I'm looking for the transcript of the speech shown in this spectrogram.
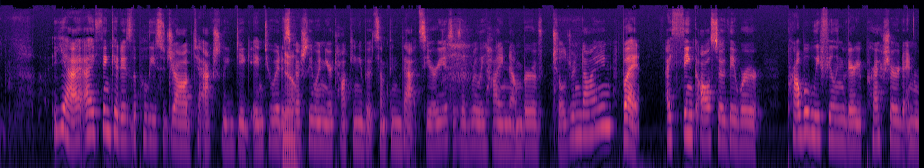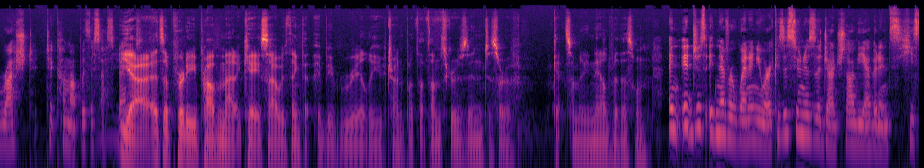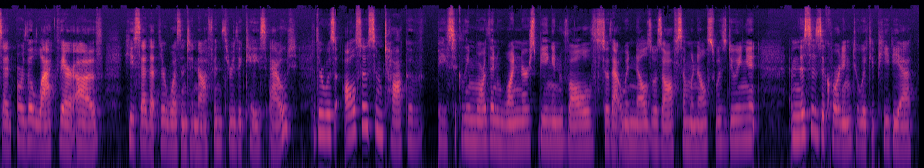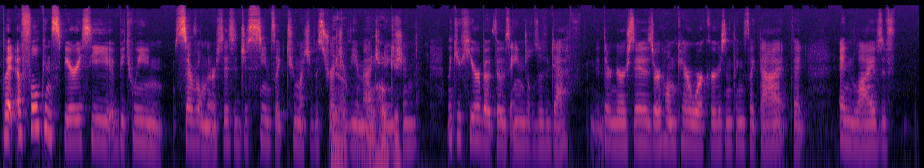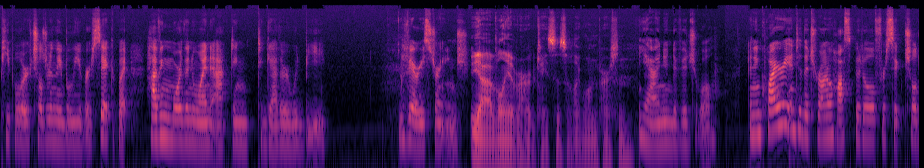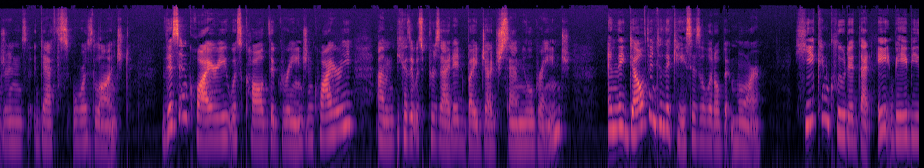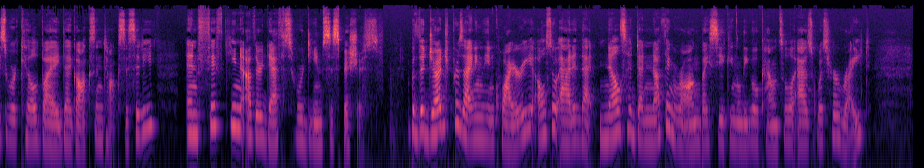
Yeah, I think it is the police job to actually dig into it, Yeah. especially when you're talking about something that serious as a really high number of children dying. But I think also they were probably feeling very pressured and rushed to come up with a suspect. Yeah, it's a pretty problematic case. I would think that they'd be really trying to put the thumb screws in to sort of get somebody nailed for this one. And it just it never went anywhere because as soon as the judge saw the evidence, he said or the lack thereof, he said that there wasn't enough and threw the case out. There was also some talk of basically more than one nurse being involved so that when Nelles was off, someone else was doing it. And this is according to Wikipedia. But a full conspiracy between several nurses, it just seems like too much of a stretch Yeah, of the a little hokey. imagination. Like you hear about those angels of death, they're nurses or home care workers and things like that, that end lives of people or children they believe are sick. But having more than one acting together would be very strange. Yeah, I've only ever heard cases of like one person. Yeah, an individual. An inquiry into the Toronto Hospital for Sick Children's Deaths was launched. This inquiry was called the Grange Inquiry um, because it was presided by Judge Samuel Grange, and they delved into the cases a little bit more. He concluded that eight babies were killed by digoxin toxicity, and 15 other deaths were deemed suspicious. But the judge presiding the inquiry also added that Nelles had done nothing wrong by seeking legal counsel, as was her right.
